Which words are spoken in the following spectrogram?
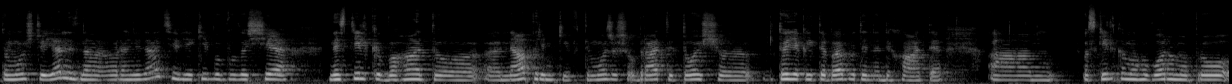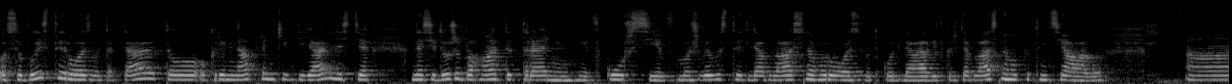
тому що я не знаю організації, в якій би було ще настільки багато е, напрямків, ти можеш обрати той, що той, який тебе буде надихати. А, Оскільки ми говоримо про особистий розвиток, та, то окрім напрямків діяльності, у нас є дуже багато тренінгів, курсів, можливостей для власного розвитку, для відкриття власного потенціалу. А,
